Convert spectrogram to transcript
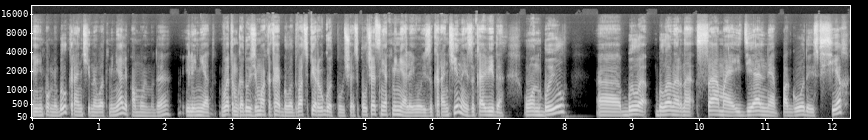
я не помню, был карантин, его отменяли, по-моему, да? Или нет? В этом году зима какая была? 21 год, получается. Получается, не отменяли его из-за карантина, из-за ковида. Он был, э, было, была, наверное, самая идеальная погода из всех,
